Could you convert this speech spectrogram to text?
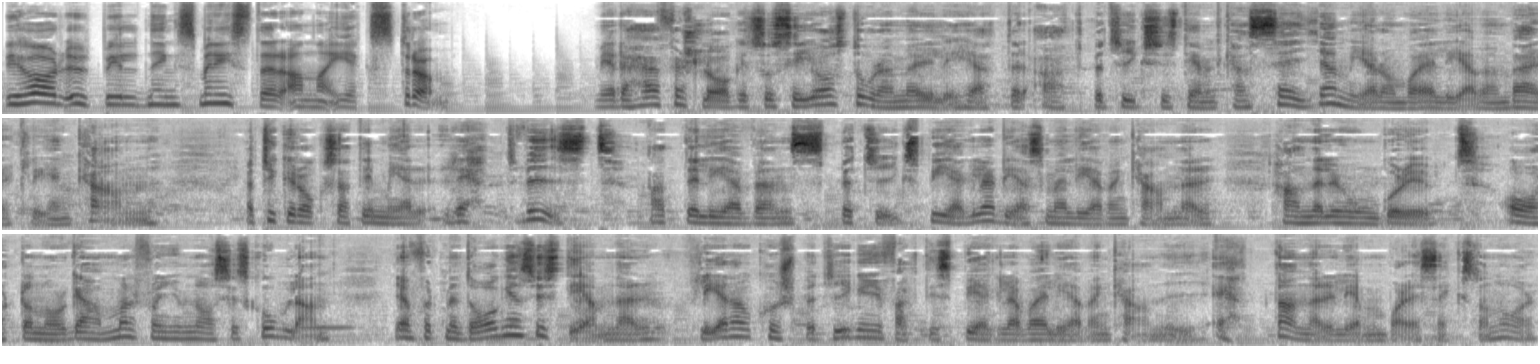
Vi hör utbildningsminister Anna Ekström. Med det här förslaget så ser jag stora möjligheter att betygssystemet kan säga mer om vad eleven verkligen kan. Jag tycker också att det är mer rättvist att elevens betyg speglar det som eleven kan när han eller hon går ut 18 år gammal från gymnasieskolan jämfört med dagens system när flera av kursbetygen ju faktiskt speglar vad eleven kan i ettan när eleven bara är 16 år.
